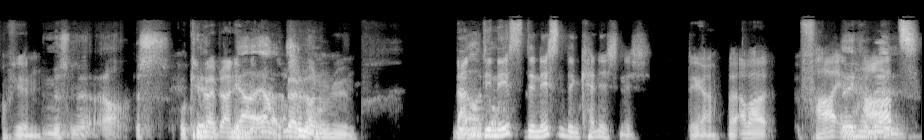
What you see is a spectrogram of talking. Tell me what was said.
Auf jeden. müssen wir, ja, ist Die okay. bleibt, anim ja, ja, die bleibt anonym. Dann Ja, die doch. nächsten, den nächsten, den kenne ich nicht, Digga. Aber fahr in Welchen Harz.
